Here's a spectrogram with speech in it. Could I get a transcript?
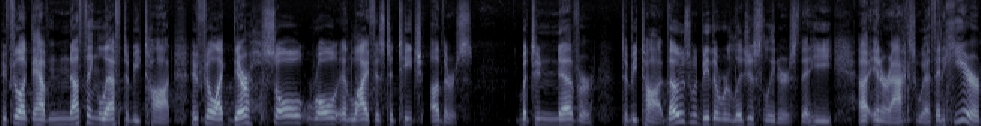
who feel like they have nothing left to be taught, who feel like their sole role in life is to teach others but to never to be taught. Those would be the religious leaders that he uh, interacts with. And here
